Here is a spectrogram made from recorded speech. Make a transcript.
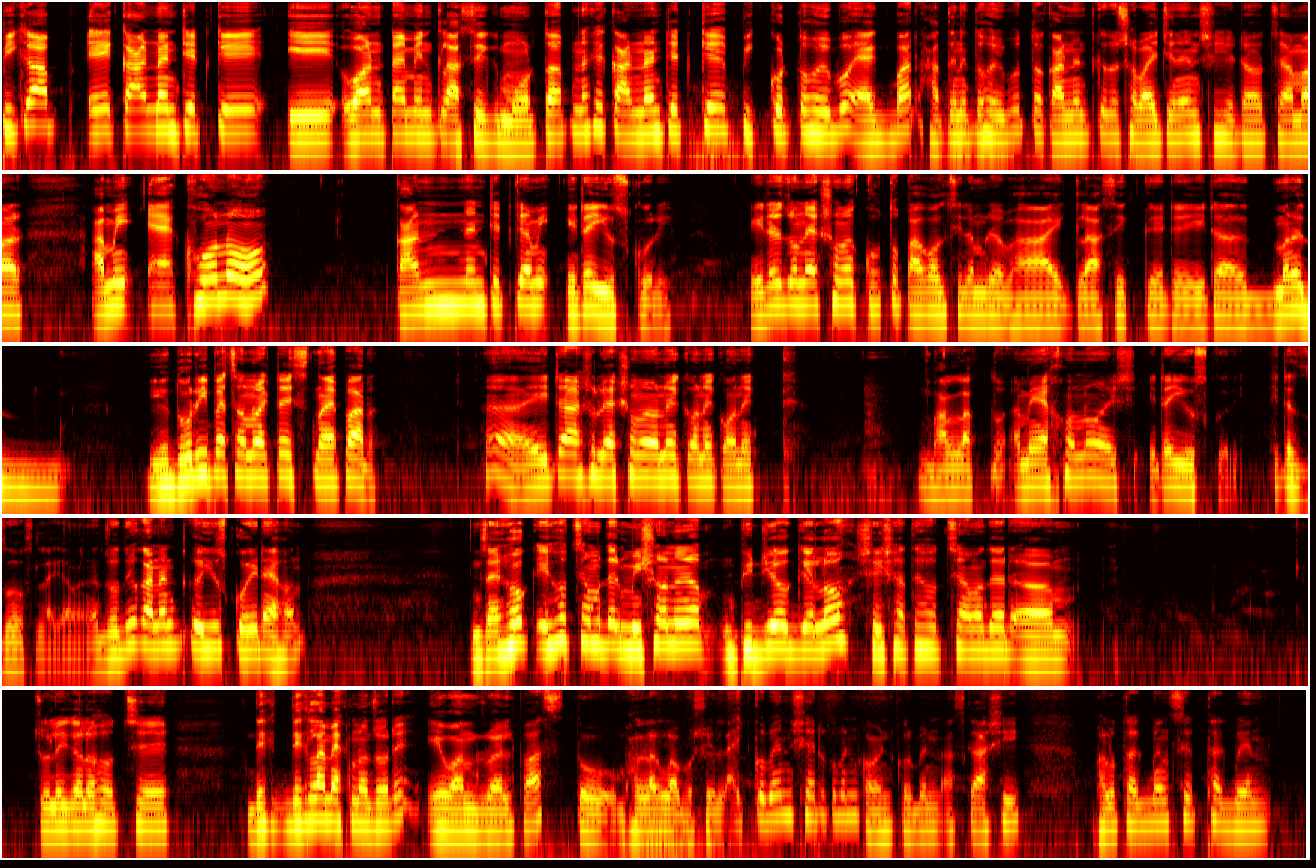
Pick up a Kar ninety eight K a one time in classic mode তো আপনাকে কার নাইনটি এইটকে পিক করতে হইব, একবার হাতে নিতে হইব। তো কার নাইনটিকে তো সবাই চেনেন, সেটা হচ্ছে আমার, আমি এখনও কার নাইনটি এইটকে আমি এটা ইউজ করি। এটার জন্য এক সময় কত পাগল ছিলাম রে ভাই ক্লাসিক এটা এটা মানে দড়ি পেঁচানো একটা স্নাইপার হ্যাঁ এটা আসলে একসময় অনেক অনেক অনেক ভালো লাগতো। আমি এখনও এটা ইউজ করি। এটা জোস লাগে আমার যদিও কারেন্ট ইউজ করি না এখন। যাই হোক, এই হচ্ছে আমাদের মিশনের ভিডিও গেল। সেই সাথে হচ্ছে আমাদের চলে গেল হচ্ছে, দেখ- দেখলাম এক নজরে এ ওয়ান রয়্যাল পাস তো ভালো লাগল অবশ্যই লাইক করবেন শেয়ার করবেন কমেন্ট করবেন। আজকে আসি। ভালো থাকবেন সেফ থাকবেন।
